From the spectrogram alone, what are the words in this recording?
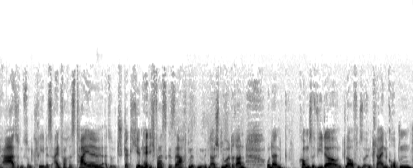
Ja, so, so, ein kleines, einfaches Teil, mhm. also Stöckchen hätte ich fast gesagt, mit, mit einer Schnur dran. Und dann kommen sie wieder und laufen so in kleinen Gruppen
